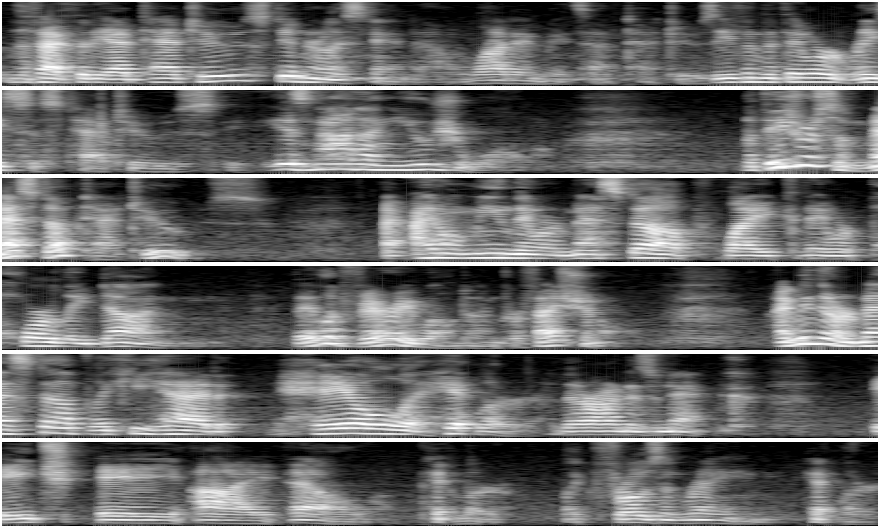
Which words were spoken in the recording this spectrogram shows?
The fact that he had tattoos didn't really stand out. Lot of inmates have tattoos. Even that they were racist tattoos is not unusual. But these were some messed up tattoos. I, I don't mean they were messed up like they were poorly done. They looked very well done, professional. I mean they were messed up like he had Hail Hitler there on his neck. H A I L, Hitler like frozen rain, Hitler.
